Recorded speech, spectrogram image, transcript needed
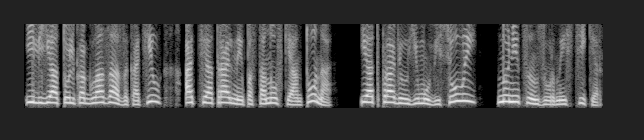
Илья только глаза закатил от театральной постановки Антона и отправил ему веселый, но нецензурный стикер.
